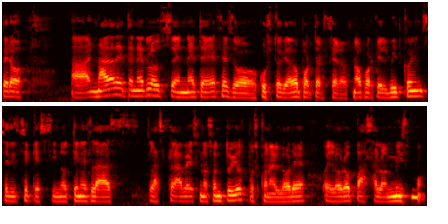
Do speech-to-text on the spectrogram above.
Pero Nada de tenerlos en ETFs o custodiado por terceros, ¿no? Porque el Bitcoin se dice que si no tienes las, las claves, no son tuyos, pues con el oro, el oro pasa lo mismo.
